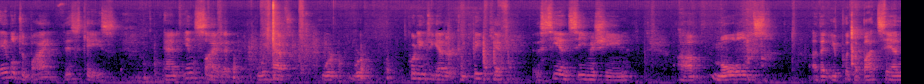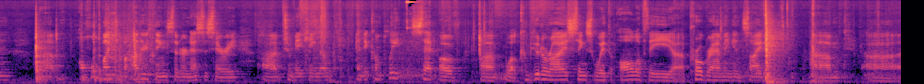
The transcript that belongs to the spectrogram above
able to buy this case, and inside it, we have, we're, we're putting together a complete kit, a CNC machine, um, molds uh, that you put the butts in, uh, a whole bunch of other things that are necessary uh, to making them, and a complete set of um, well, computerized things with all of the uh, programming inside it, um, uh,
